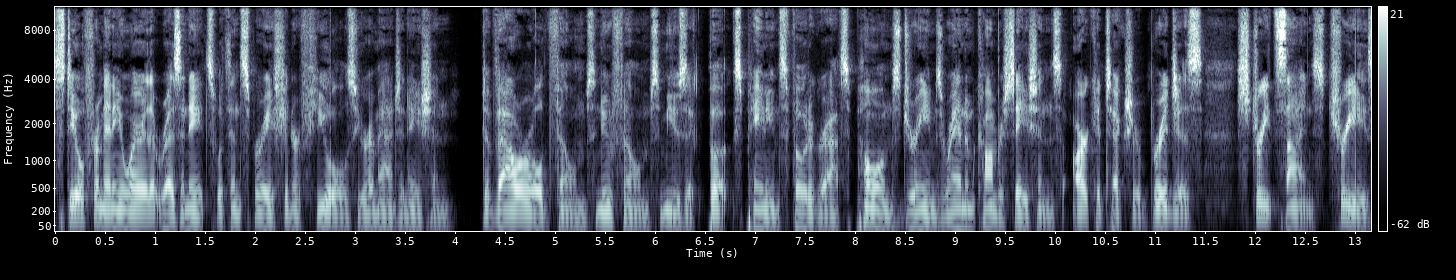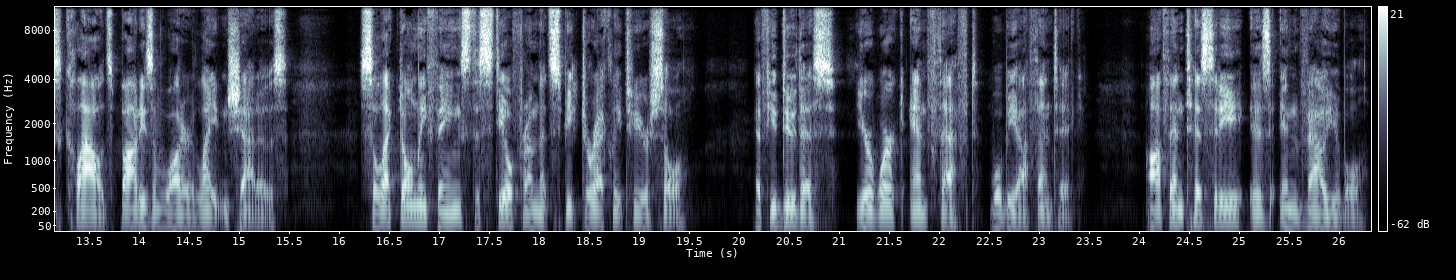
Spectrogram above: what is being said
Steal from anywhere that resonates with inspiration or fuels your imagination. Devour old films, new films, music, books, paintings, photographs, poems, dreams, random conversations, architecture, bridges, street signs, trees, clouds, bodies of water, light and shadows. Select only things to steal from that speak directly to your soul. If you do this, your work and theft will be authentic. Authenticity is invaluable.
